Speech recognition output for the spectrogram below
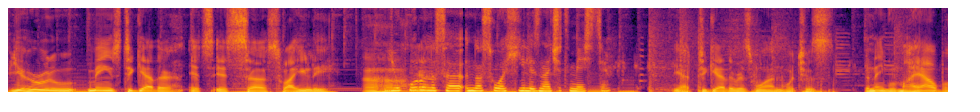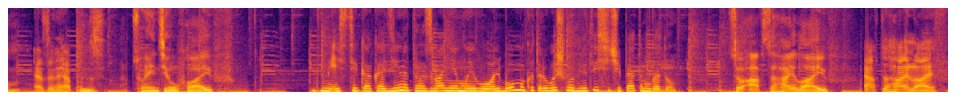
Uhuru means together. It's it's uh, Swahili. Ага. Юхуру yeah. на, са- на суахиле значит вместе. Yeah, together is one, which was the name of my album, as it happens. 2005. Вместе как один это название моего альбома, который вышел в 2005 году. So after High Life, After High Life,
